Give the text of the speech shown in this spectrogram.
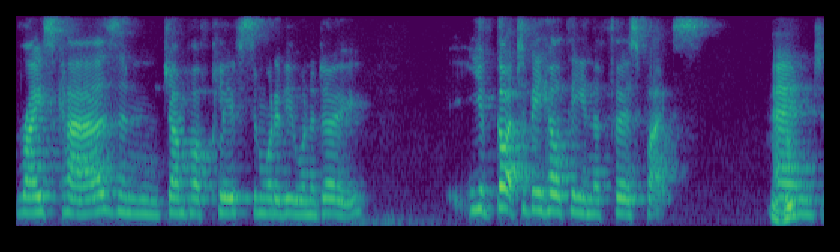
race cars and jump off cliffs and whatever you want to do, you've got to be healthy in the first place. Mm-hmm. And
